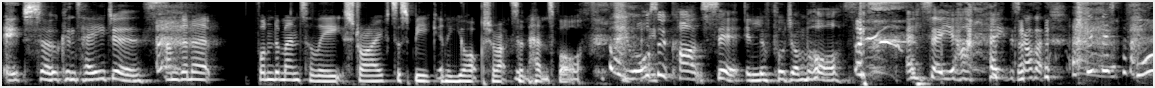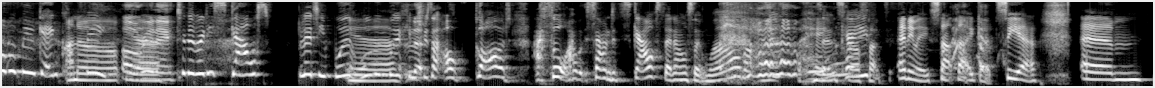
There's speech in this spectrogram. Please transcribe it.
It's so contagious. I'm going to fundamentally strive to speak in a Yorkshire accent henceforth. You also can't sit in Liverpool John Moores and say you hate the Scouse. Like, I did this before when we were getting I coffee. know. Oh, yeah. really? To the really Scouse bloody wo- woman Yeah. working. She was like, "Oh God, I thought I sounded Scouse." Then I was like, "Well, that I hate the was Scouse okay." Anyway, start that again. So yeah, um,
